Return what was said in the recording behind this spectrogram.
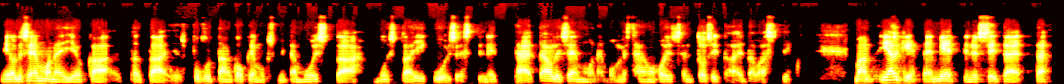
Niin oli semmoinen, joka, tota, jos puhutaan kokemuksesta, mitä muistaa, muistaa ikuisesti, niin tämä, tämä oli semmoinen, mun mielestä hän hoisi sen tosi taitavasti. Mä oon jälkikäteen miettinyt sitä, että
